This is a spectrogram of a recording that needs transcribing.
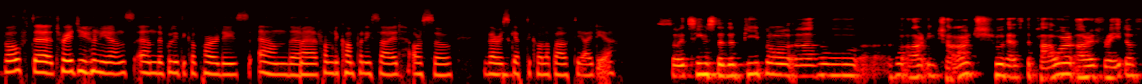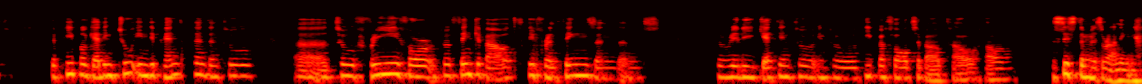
both the trade unions and the political parties and uh, from the company side also very mm. skeptical about the idea. So it seems that the people uh, who who are in charge, who have the power, are afraid of the people getting too independent and too uh, too free for to think about different things and and to really get into into deeper thoughts about how how the system is running.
